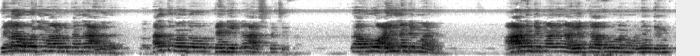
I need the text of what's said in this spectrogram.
ಎಲ್ಲರೂ ಹೋಗಿ ಮಾಡ್ಬೇಕಂದ್ರೆ ಆಗಲ್ಲ. ಅದಕ್ಕೆ ಒಂದು ಕ್ಯಾಂಡಿಡೇಟ್ ಆರಿಸ್ಬೇಕು ಸಿಗ್ತಾರೆ ಅವರು ಐದು ಗಂಟೆಗೆ ಮಾಡಿ ಆರು ಗಂಟೆಗೆ ಮಾಡಿ ನಾ ಎದ್ದಾದರೂ ನಮ್ಮ ಮನೆಯಿಂದ ಎಂತ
